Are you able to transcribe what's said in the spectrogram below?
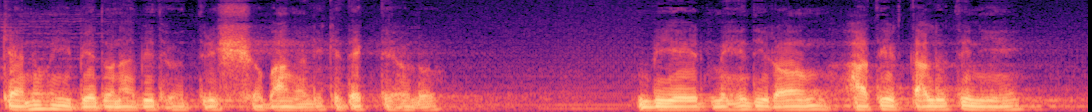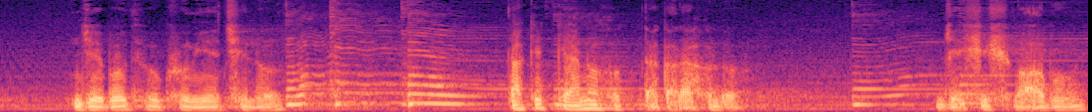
কেন এই বেদনাবিধ দৃশ্য বাঙালিকে দেখতে হলো? বিয়ের মেহেদি রং হাতের তালুতে নিয়ে যে বধূ ঘুমিয়েছিল, তাকে কেন হত্যা করা হলো? যে শিশু অবুজ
